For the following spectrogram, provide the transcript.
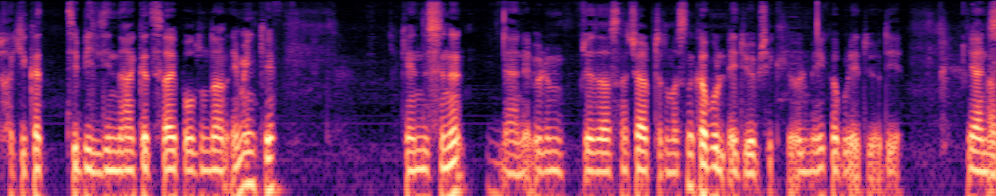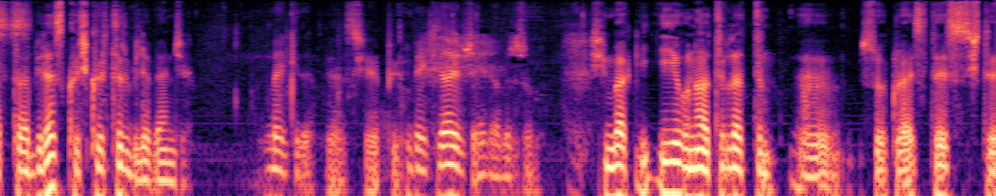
hakikati bildiğinde, hakikati sahip olduğundan emin ki kendisini yani ölüm cezasına çarptırılmasını kabul ediyor bir şekilde. Ölmeyi kabul ediyor diye. Yani Hatta biraz kışkırtır bile bence. Belki de. Biraz şey yapıyor. Belki de ayrıca ele alırız onu. Şimdi bak iyi onu hatırlattın. Ee, Sokrates işte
